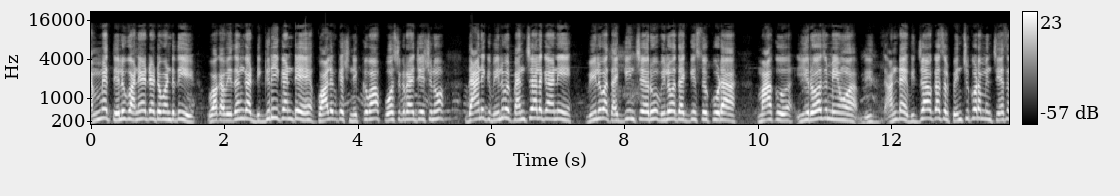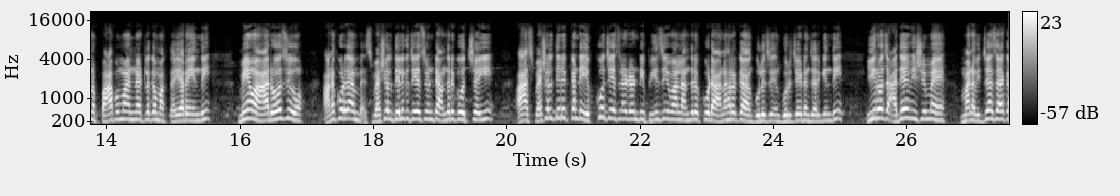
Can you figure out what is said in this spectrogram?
ఎంఏ తెలుగు అనేటటువంటిది ఒక విధంగా డిగ్రీ కంటే క్వాలిఫికేషన్ ఎక్కువ పోస్ట్ గ్రాడ్యుయేషను. దానికి విలువ పెంచాలి కానీ విలువ తగ్గించారు. విలువ తగ్గిస్తూ కూడా మాకు ఈరోజు మేము అంటే విద్యా అవకాశాలు పెంచుకోవడం మేము చేసిన పాపమా అన్నట్లుగా మాకు తయారైంది. మేము ఆ రోజు అనకూడదు స్పెషల్ తెలుగు చేసి ఉంటే అందరికీ వచ్చాయి. ఆ స్పెషల్ తెలుగు కంటే ఎక్కువ చేసినటువంటి పీజీ వాళ్ళందరూ కూడా అనర్హగా గురి గురి చేయడం జరిగింది. ఈరోజు అదే విషయమే మన విద్యాశాఖ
